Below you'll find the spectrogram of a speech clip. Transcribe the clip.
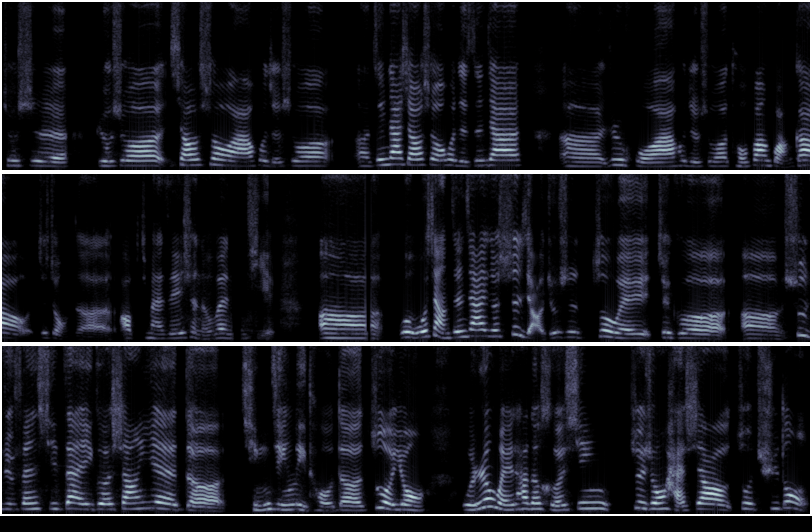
就是比如说销售啊，或者说呃增加销售或者增加呃日活啊，或者说投放广告这种的 optimization 的问题。呃，我我想增加一个视角，就是作为这个呃数据分析在一个商业的情景里头的作用，我认为它的核心最终还是要做驱动。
